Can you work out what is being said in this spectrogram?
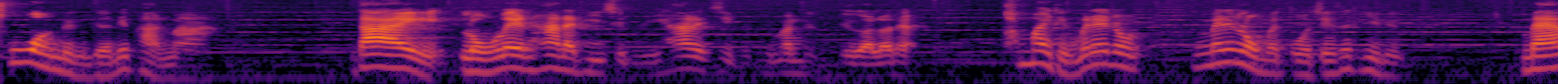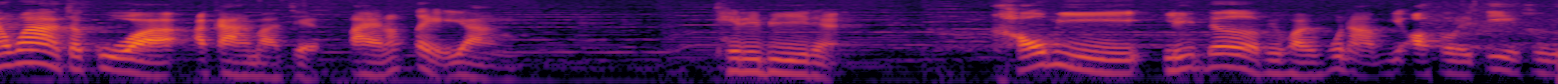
ช่วงหนึ่งเดือนที่ผ่านมา ได้ลงเล่น 5 นาที 10 นาที 5 นาที 10 นาทีมาหนึ่งเดือนแล้วเนี่ยทำไมถึงไม่ได้ลงไม่ได้ลงเป็นตัวจริงสักทีหนึ่งแม้ว่าจะกลัวอาการบาดเจ็บแต่นักเตะอย่าง KDB เนี่ยเขามีลีดเดอร์มีความเป็นผู้นำมีออ t h o r i t y คือ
